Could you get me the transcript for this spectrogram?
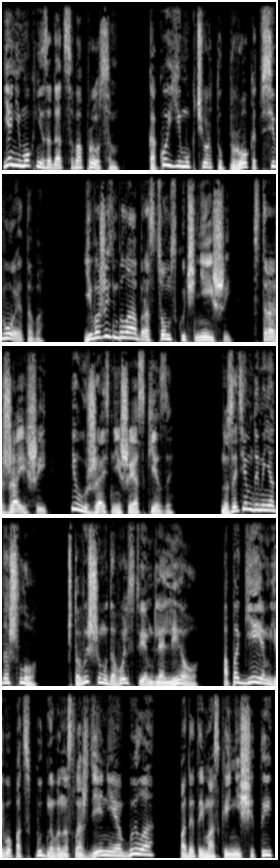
я не мог не задаться вопросом, какой ему к черту прок от всего этого? Его жизнь была образцом скучнейшей, строжайшей и ужаснейшей аскезы. Но затем до меня дошло, что высшим удовольствием для Лео, апогеем его подспудного наслаждения было, под этой маской нищеты,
